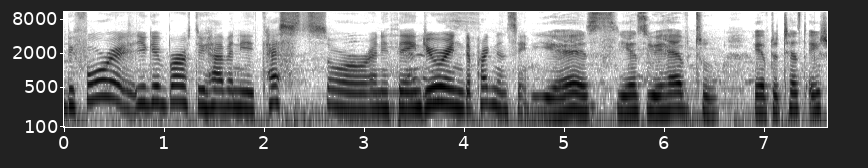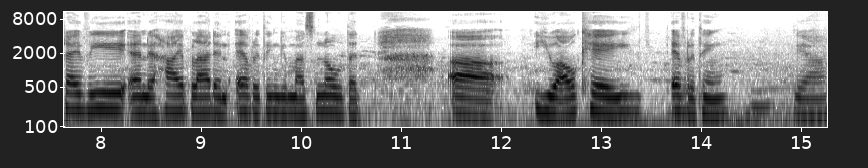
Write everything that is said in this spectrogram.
before you give birth? Do you have any tests or anything during the pregnancy? Yes, yes, you have to. You have to test HIV and the high blood and everything. You must know that uh, you are okay, everything. Yeah.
